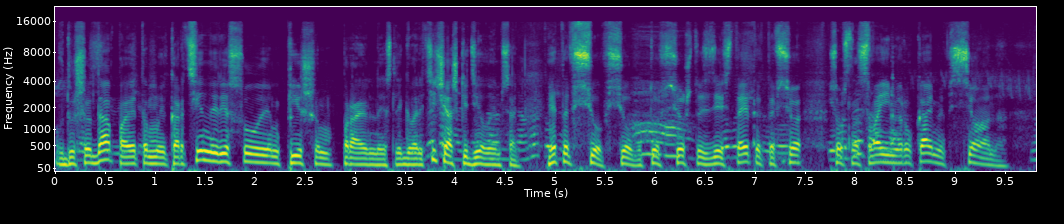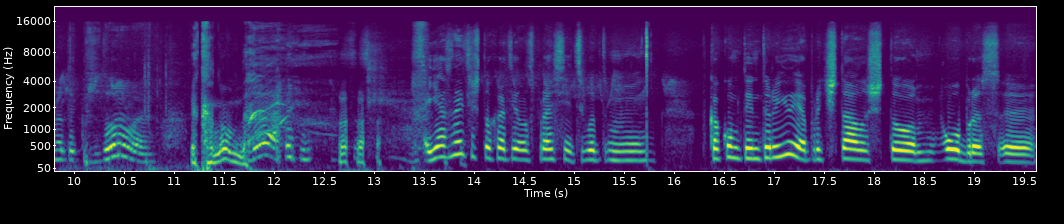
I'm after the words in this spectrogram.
В душе Красивые да, поэтому чашки. и картины рисуем, пишем правильно, если говорить, и чашки делаем сами. Это все, все, вот то все, что здесь стоит, это все, собственно, своими руками, все она. Ну, это здорово. Экономно. Да. Я, знаете, что хотела спросить? Вот в каком-то интервью я прочитала, что образ э,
